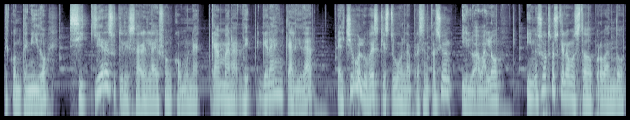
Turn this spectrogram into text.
de contenido, si quieres utilizar el iPhone como una cámara de gran calidad, el Chivo que estuvo en la presentación y lo avaló. Y nosotros que lo hemos estado probando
